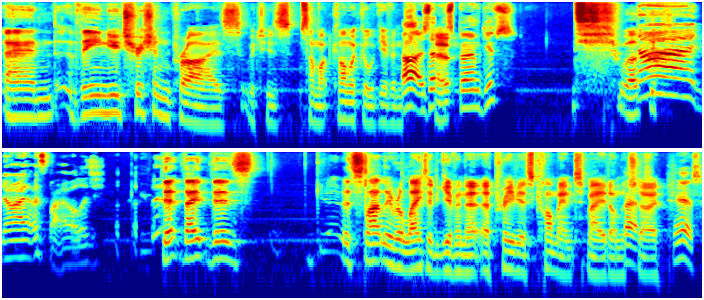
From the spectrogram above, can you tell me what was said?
and the nutrition prize, which is somewhat comical given. Oh, is that uh, the sperm gifts? well, No, no, that was biology. they, they, there's it's slightly related given a, a previous comment made on the Bats. show. Yes.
